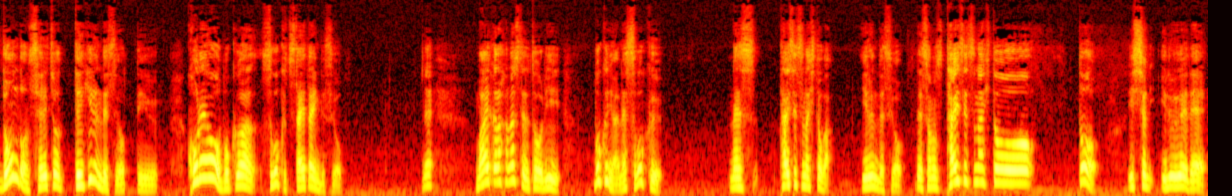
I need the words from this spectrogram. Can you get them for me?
どんどん成長できるんですよっていうこれを僕はすごく伝えたいんですよ。ね前から話してる通り僕にはねすごくね大切な人がいるんですよ。でその大切な人と一緒にいる上で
